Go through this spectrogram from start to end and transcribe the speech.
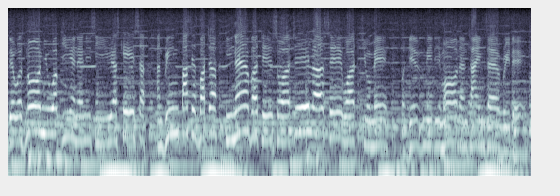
There was no new upkey in any serious case, uh, and green past his butter he never tastes. So a tailor say what you may, but give me the modern times every day.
